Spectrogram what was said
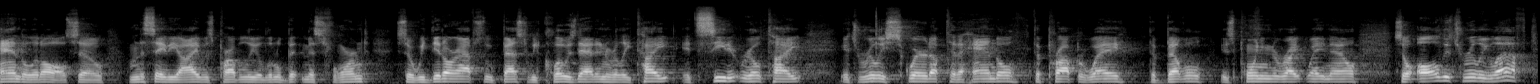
handle at all. So I'm going to say the eye was probably a little bit misformed. So we did our absolute best. We closed that in really tight. It's seated real tight. It's really squared up to the handle the proper way. The bevel is pointing the right way now. So all that's really left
